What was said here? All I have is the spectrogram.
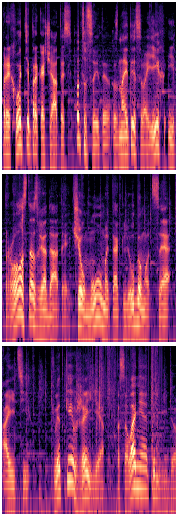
Приходьте прокачатись, потусити, знайти своїх і просто згадати, чому ми так любимо це IT. Квитки вже є. Посилання під відео.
